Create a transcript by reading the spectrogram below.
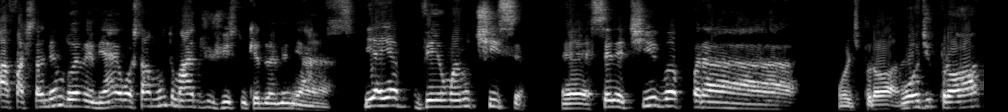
afastado, mesmo do MMA, eu gostava muito mais do jiu-jitsu do que do MMA. E aí veio uma notícia é, seletiva para Word Pro, né? World Pro,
